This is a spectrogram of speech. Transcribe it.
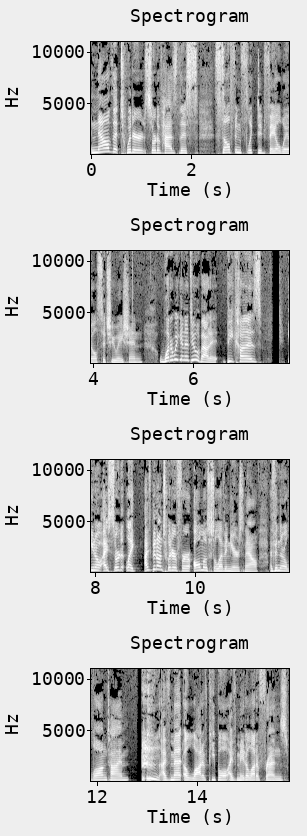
now that Twitter sort of has this self inflicted fail whale situation, what are we going to do about it? Because you know, I sort of like I've been on Twitter for almost 11 years now. I've been there a long time. I've met a lot of people, I've made a lot of friends.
